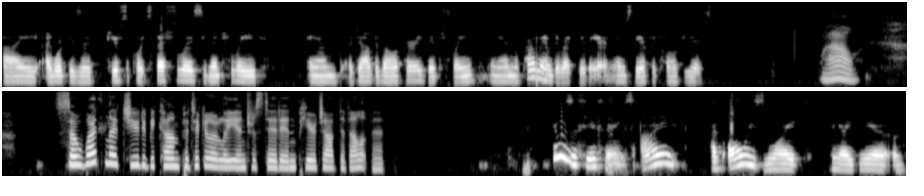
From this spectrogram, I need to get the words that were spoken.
I, I worked as a peer support specialist eventually, and a job developer eventually, and a program director there. And I was there for 12 years. Wow. So, what led you to become particularly interested in peer job development? It was a few things. I I've always liked the idea of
